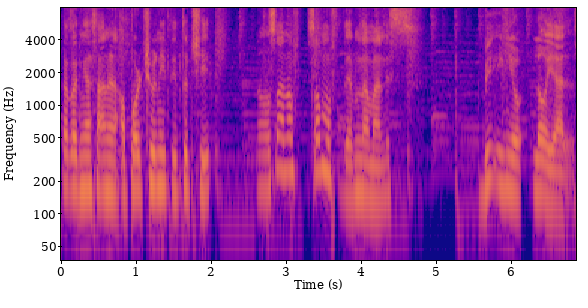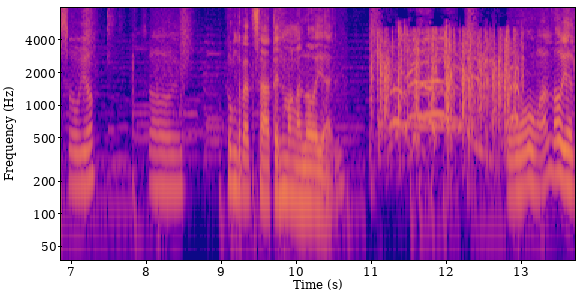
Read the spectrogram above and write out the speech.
katulad nga sa ano, opportunity to cheat. No, some of, some of them naman is being yo- loyal. So, yo, so, congrats sa atin mga loyal. Oo, mga loyal.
